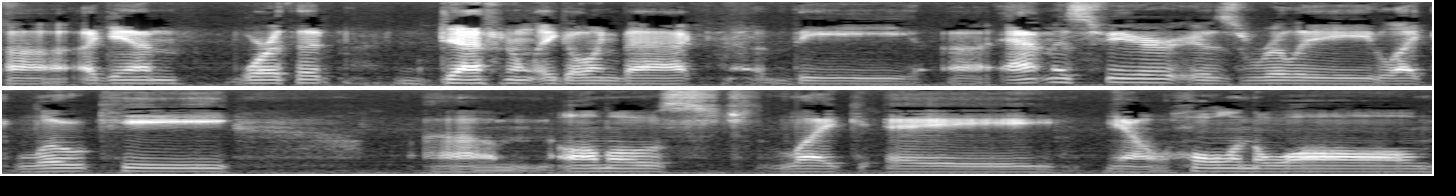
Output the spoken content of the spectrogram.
Uh, again, worth it. Definitely going back. The uh, atmosphere is really like low key, um, almost like a you know hole in the wall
